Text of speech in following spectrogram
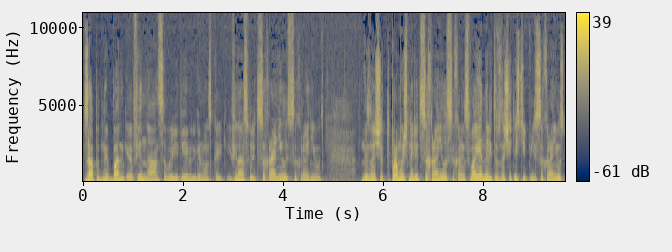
западные банки, э, финансовая элита, я имею в виду германская финансовая элита, сохранилась, сохранилась. Значит, промышленная элита сохранилась, сохранилась, военная элита в значительной степени сохранилась.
